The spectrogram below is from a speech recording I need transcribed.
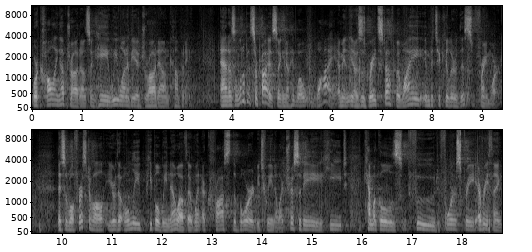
were calling up Drawdown saying, "Hey, we want to be a drawdown company." And I was a little bit surprised, saying, you know, hey, well, why? I mean, you know, this is great stuff, but why in particular this framework? They said, well, first of all, you're the only people we know of that went across the board between electricity, heat, chemicals, food, forestry, everything,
